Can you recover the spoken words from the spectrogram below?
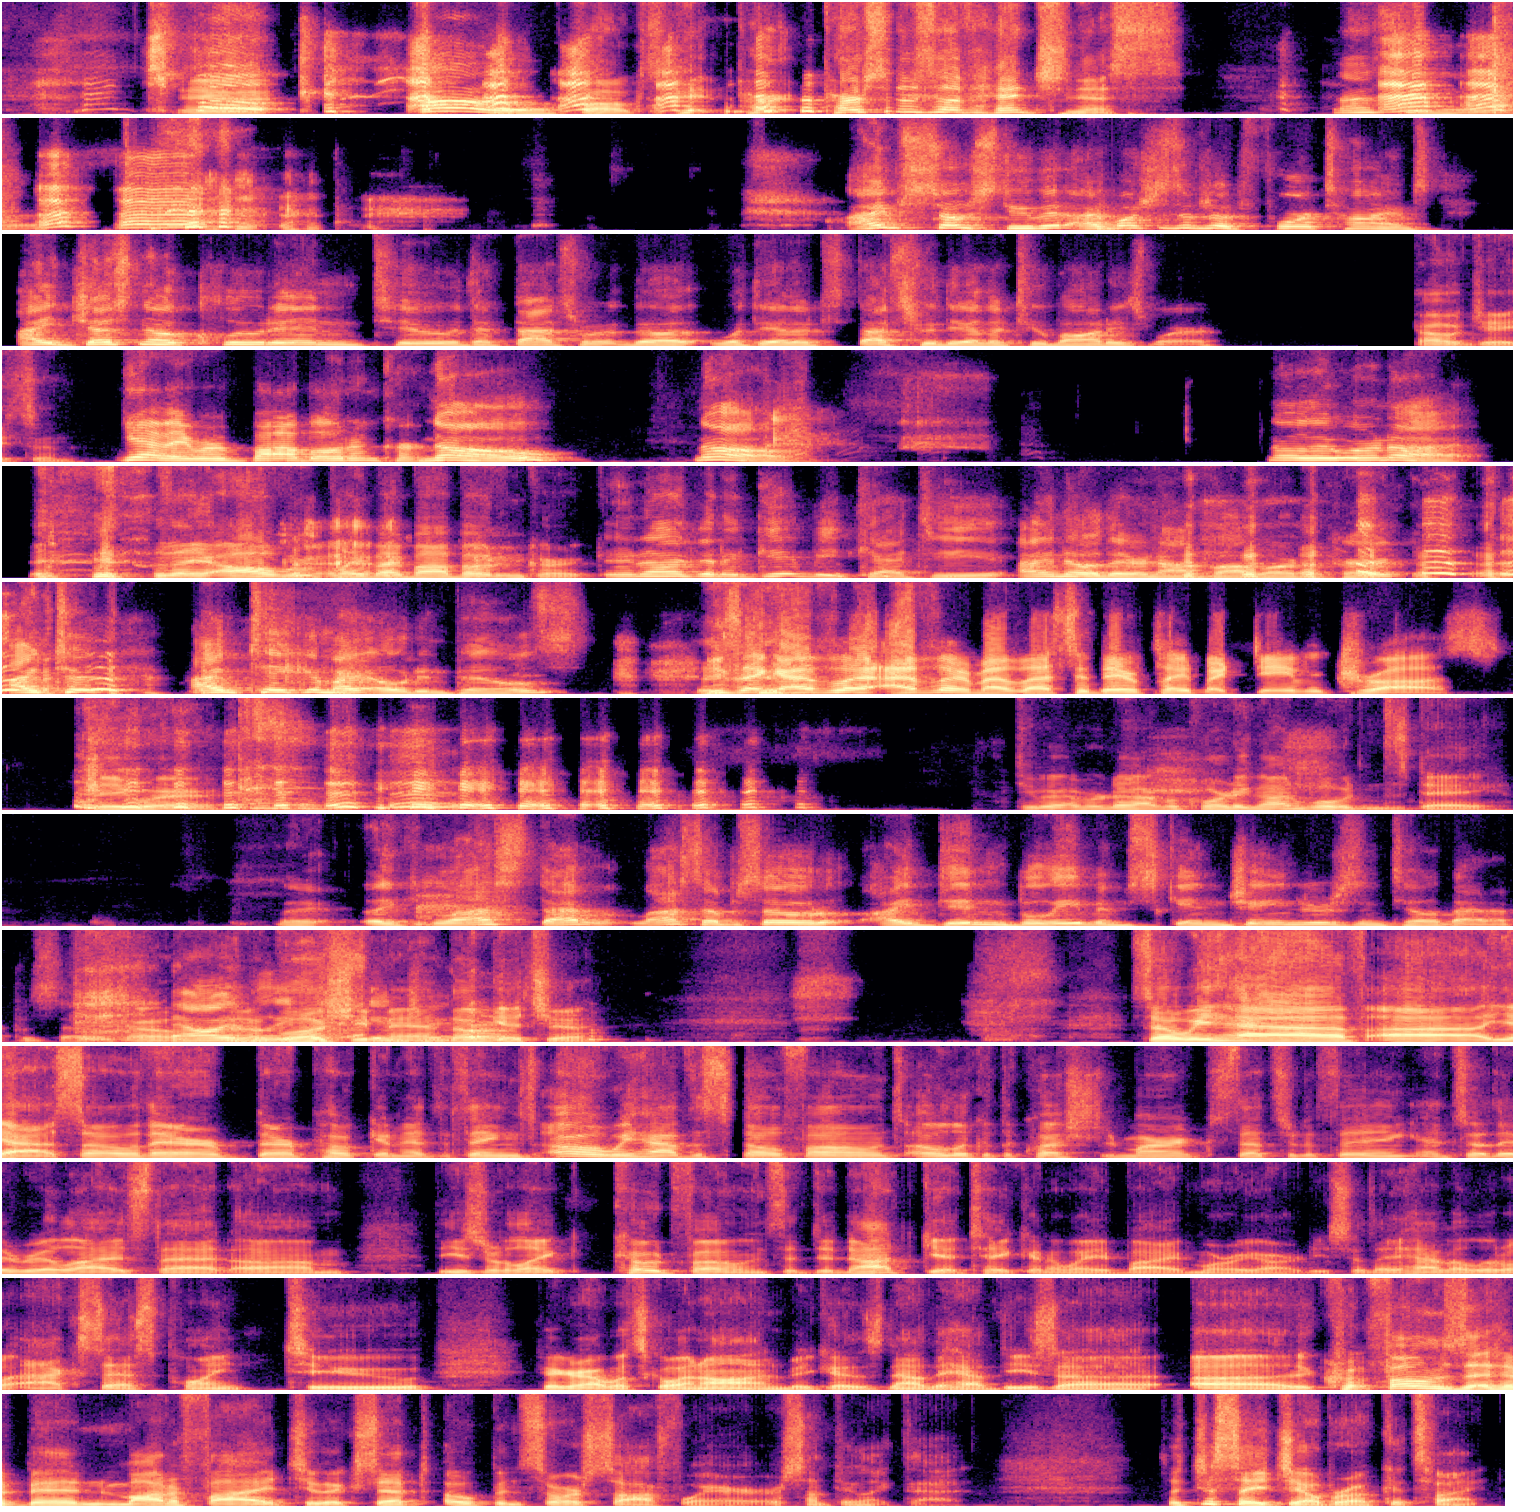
Yeah. Folk. oh, folks, per- persons of henchness." that's. I'm so stupid. I watched this episode four times. I just now clued into that. That's what the what the other that's who the other two bodies were. Oh, Jason. Yeah, they were Bob Odenkirk. No, no, no, they were not. they all were played by Bob Odenkirk. You're not gonna get me, Ketty. I know they're not Bob Odenkirk. I took. I've taken my Odin pills. He's like, I've learned, I've learned my lesson. They were played by David Cross. They were. Too bad we're not recording on Woden's Day. Like, like last that last episode, I didn't believe in skin changers until that episode. Oh, now I they'll believe in gloss you, skin man. They'll get you. So we have, uh, yeah. So they're they're poking at the things. Oh, we have the cell phones. Oh, look at the question marks, that sort of thing. And so they realize that um, these are like code phones that did not get taken away by Moriarty. So they have a little access point to figure out what's going on because now they have these uh, uh, phones that have been modified to accept open source software or something like that. So just say jailbroke. It's fine.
